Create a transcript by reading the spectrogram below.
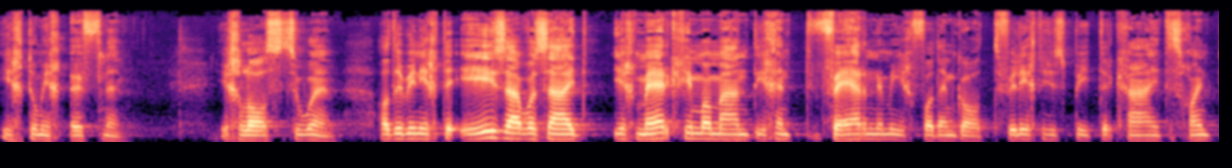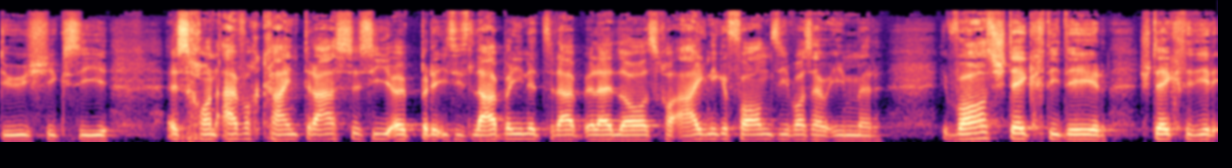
ich tue mich öffnen. Ich lasse zu. Oder bin ich der Esau, der sagt, ich merke im Moment, ich entferne mich von dem Gott. Vielleicht ist es Bitterkeit, es kann Enttäuschung sein, es kann einfach kein Interesse sein, jemanden in sein Leben hineinzulassen, es kann eigene Fun sein, was auch immer. Was steckt in dir? Steckt in dir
